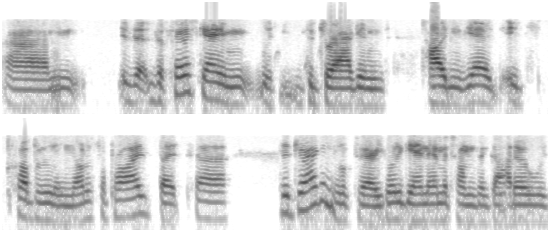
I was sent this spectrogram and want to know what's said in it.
Um, the the first game with the Dragons Titans, yeah, it's probably not a surprise, but uh, the Dragons looked very good again. Emma Tom Tonegato was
